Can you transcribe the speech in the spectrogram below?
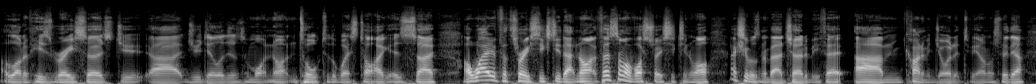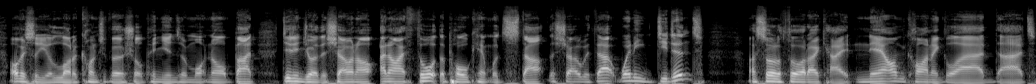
a lot of his research, due, uh, due diligence, and whatnot, and talk to the West Tigers. So I waited for 360 that night. First time I've watched 360 in a while. Actually, wasn't a bad show to be fair. Um, kind of enjoyed it to be honest with you. Obviously, a lot of controversial opinions and whatnot, but did enjoy the show. And I and I thought that Paul Kent would start the show with that. When he didn't, I sort of thought, okay, now I'm kind of glad that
